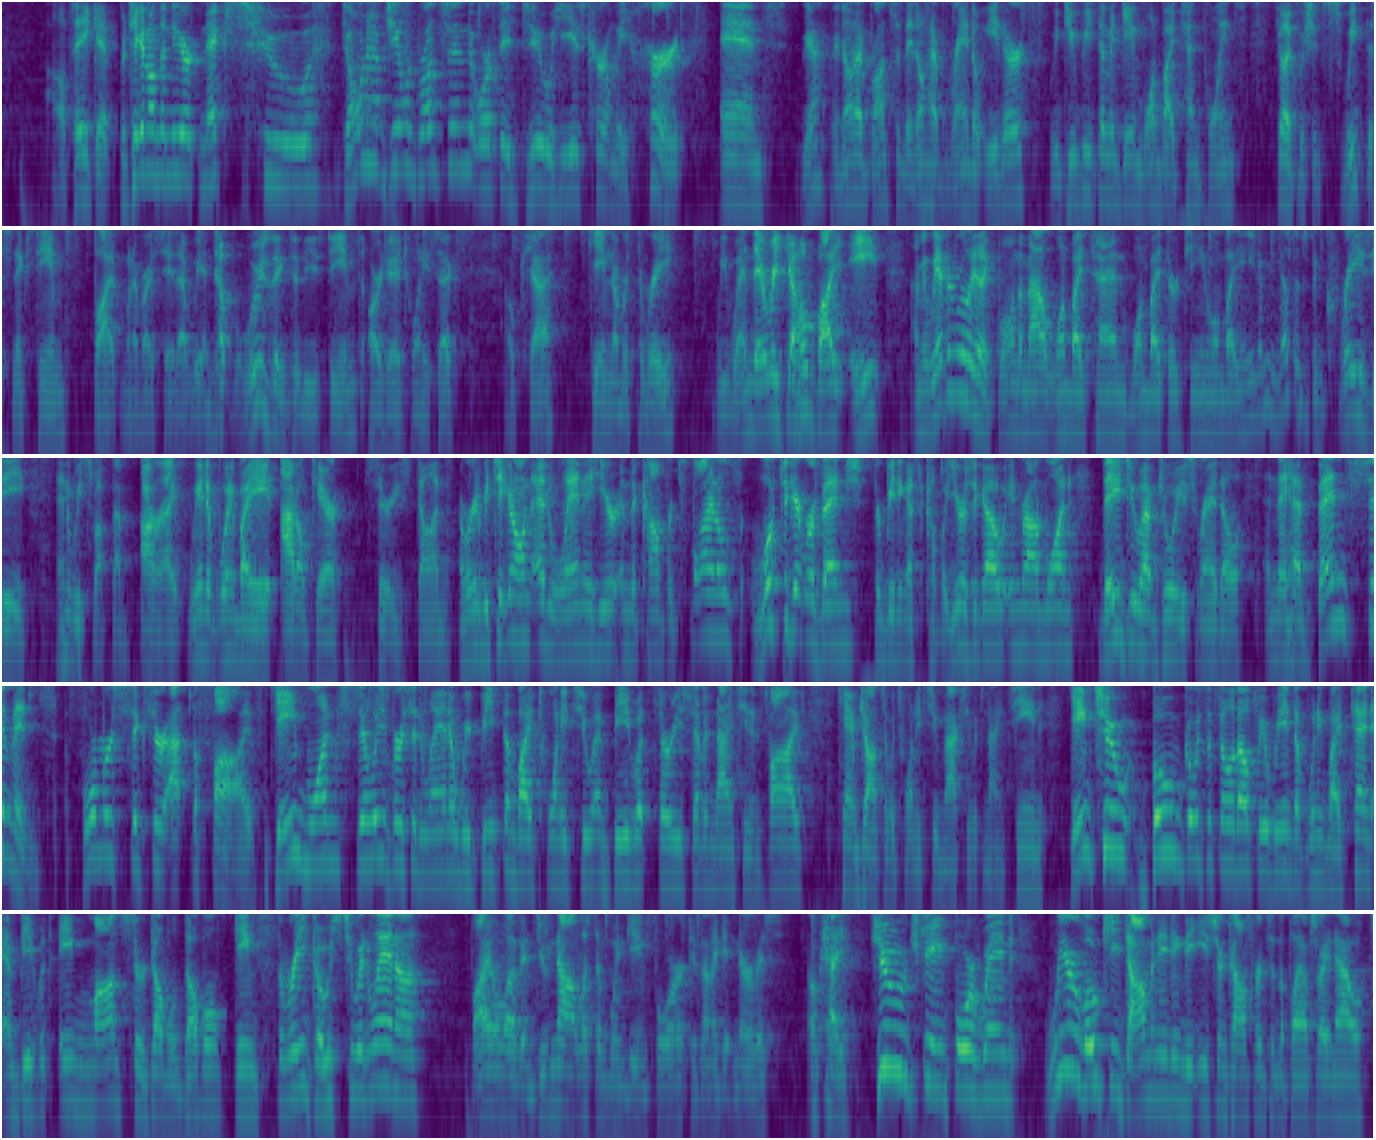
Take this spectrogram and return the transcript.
I'll take it. We're taking on the New York Knicks, who don't have Jalen Brunson, or if they do, he is currently hurt. And yeah, they don't have Brunson. They don't have Randle either. We do beat them in game one by 10 points. I feel like we should sweep this Knicks team. But whenever I say that, we end up losing to these teams. RJ at 26. Okay. Game number three. We win. There we go. By eight. I mean, we haven't really like blown them out. One by 10, one by 13, one by eight. I mean, nothing's been crazy. And we swept them. All right. We end up winning by eight. I don't care series done. And we're going to be taking on Atlanta here in the conference finals. Look to get revenge for beating us a couple years ago in round one. They do have Julius Randle, and they have Ben Simmons, former Sixer at the five. Game one, Philly versus Atlanta. We beat them by 22 and beat with 37, 19, and 5. Cam Johnson with 22, Maxey with 19. Game two, boom, goes to Philadelphia. We end up winning by 10. Embiid with a monster double-double. Game three goes to Atlanta by 11. Do not let them win game four because then I get nervous. Okay, huge game four win. We are low key dominating the Eastern Conference in the playoffs right now.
